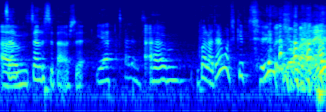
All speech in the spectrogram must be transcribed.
tell, Um, tell us about it. yeah, tell us. Um, well, I don't want to give too much away.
